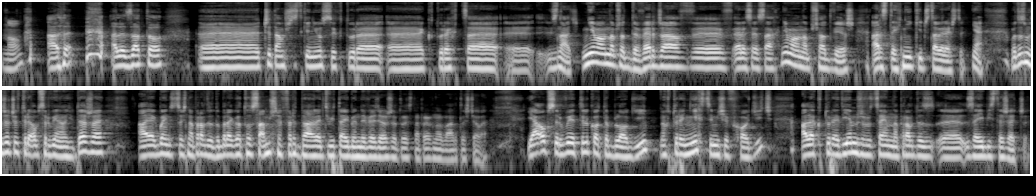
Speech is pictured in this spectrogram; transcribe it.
No. Ale, ale za to e, czytam wszystkie newsy, które, e, które chcę e, znać. Nie mam na przykład The Verge'a w, w RSS-ach, nie mam na przykład, wiesz, Ars Techniki czy całej reszty. Nie, bo to są rzeczy, które obserwuję na Twitterze, a jak będzie coś naprawdę dobrego, to sam Shepard da retweeta i będę wiedział, że to jest na pewno wartościowe. Ja obserwuję tylko te blogi, na które nie chce mi się wchodzić, ale które wiem, że rzucają naprawdę e, zajebiste rzeczy.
